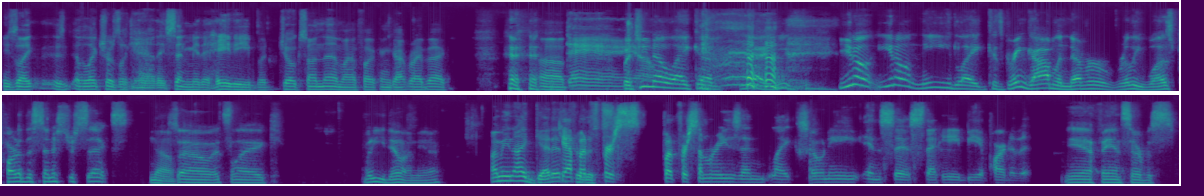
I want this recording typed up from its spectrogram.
He's like Electro's like, yeah, they sent me to Haiti, but jokes on them. I fucking got right back. Uh, Damn. but you know like uh, yeah you, you don't you don't need like because green goblin never really was part of the sinister six no, so it's like what are you doing you know I mean I get it. yeah, for but this- for but for some reason, like Sony insists that he be a part of it. yeah fan service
